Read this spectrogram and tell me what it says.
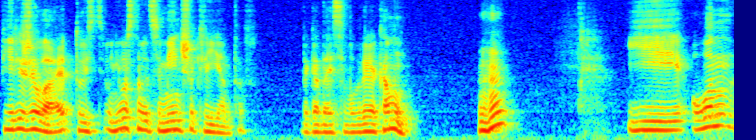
переживает, то есть у него становится меньше клиентов. Догадайся, благодаря кому? Угу. И он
